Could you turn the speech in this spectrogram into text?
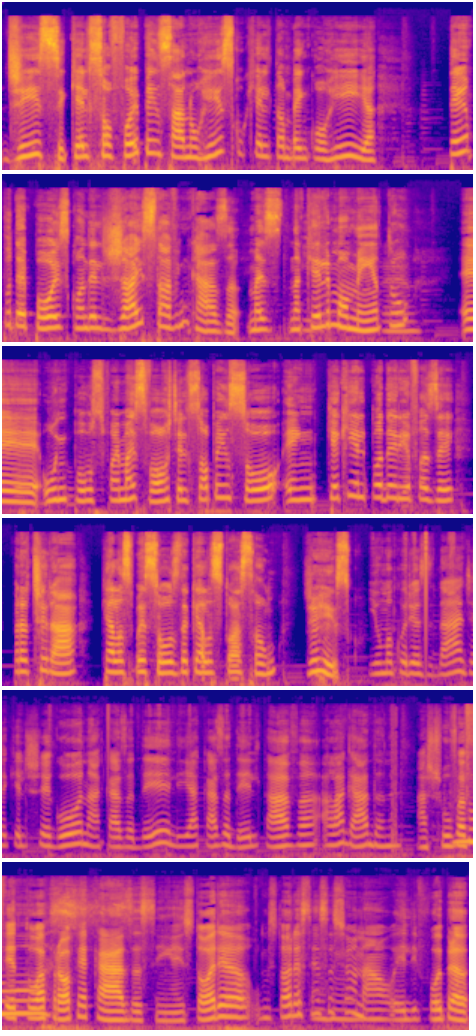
disse que ele só foi pensar no risco que ele também corria tempo depois, quando ele já estava em casa. Mas naquele momento, é, o impulso foi mais forte. Ele só pensou em o que, que ele poderia fazer para tirar aquelas pessoas daquela situação de risco. E uma curiosidade é que ele chegou na casa dele e a casa dele estava alagada, né? A chuva afetou a Nossa. própria casa, assim. A história, uma história sensacional. Ele foi para,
